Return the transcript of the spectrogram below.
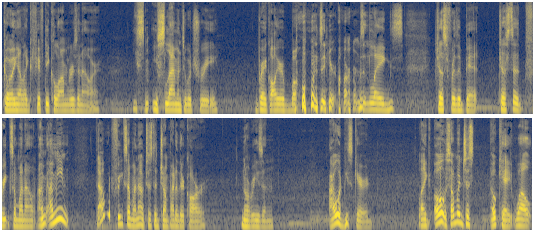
going at like fifty kilometers an hour. You you slam into a tree, break all your bones in your arms and legs, just for the bit, just to freak someone out. I, I mean, that would freak someone out just to jump out of their car, no reason. I would be scared like, oh, someone just okay, well,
